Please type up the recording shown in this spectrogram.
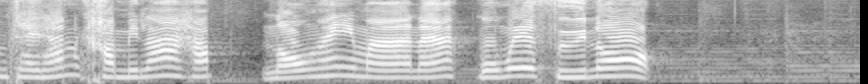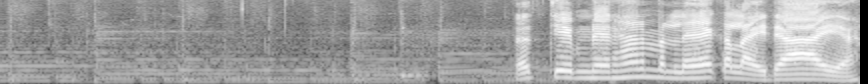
มส์ไททันคามิล่าครับ น้องให้มานะ กูไม่ได้ซื้อนอก แล้วเจมส์ไททันมันแลกอะไรได้อะ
